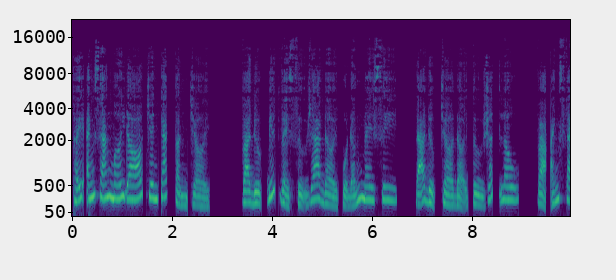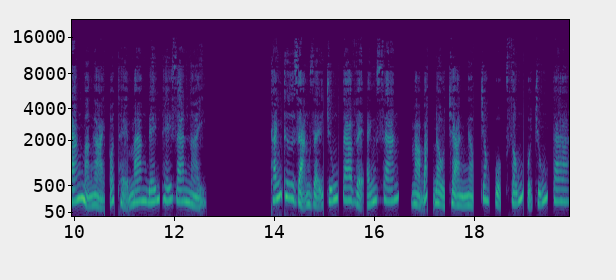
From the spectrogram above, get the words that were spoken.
thấy ánh sáng mới đó trên các tầng trời, và được biết về sự ra đời của đấng Messi đã được chờ đợi từ rất lâu và ánh sáng mà Ngài có thể mang đến thế gian này. Thánh thư giảng dạy chúng ta về ánh sáng mà bắt đầu tràn ngập trong cuộc sống của chúng ta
